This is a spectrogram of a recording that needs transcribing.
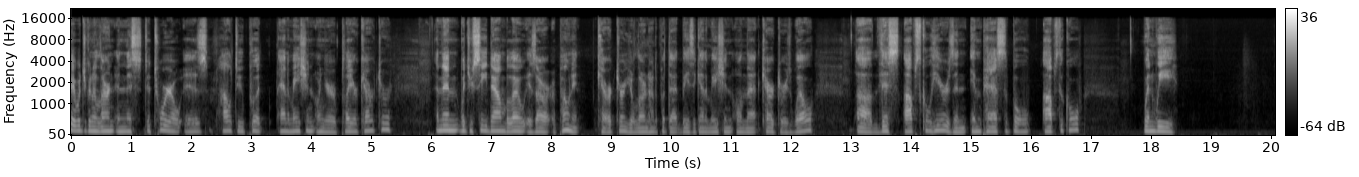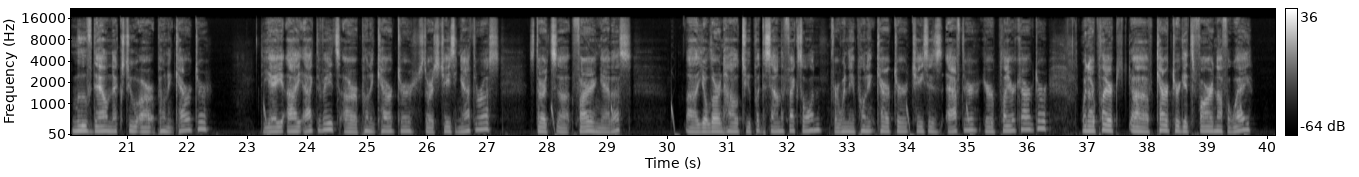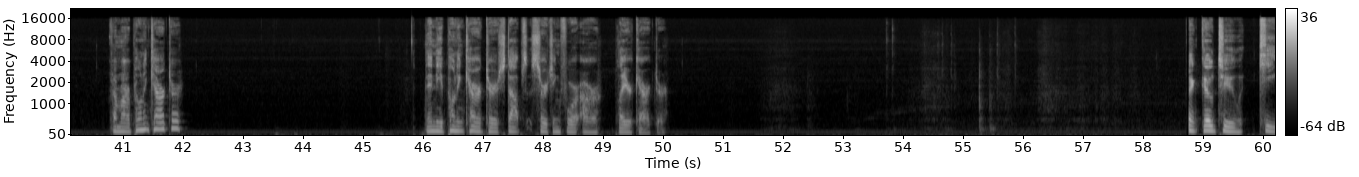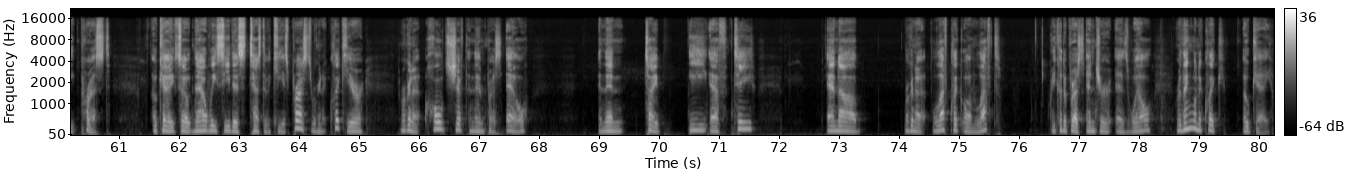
Okay, what you're going to learn in this tutorial is how to put animation on your player character. And then what you see down below is our opponent character. You'll learn how to put that basic animation on that character as well. Uh, this obstacle here is an impassable obstacle. When we move down next to our opponent character, the AI activates, our opponent character starts chasing after us, starts uh, firing at us. Uh, you'll learn how to put the sound effects on for when the opponent character chases after your player character. When our player uh, character gets far enough away from our opponent character, then the opponent character stops searching for our player character. Go to key pressed. Okay, so now we see this test of a key is pressed. We're going to click here. We're going to hold shift and then press L and then type EFT. And uh, we're going to left click on left. We could have pressed enter as well. We're then going to click OK.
